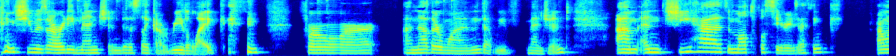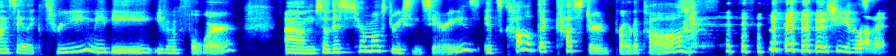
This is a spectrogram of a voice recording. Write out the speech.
she was already mentioned as like a read alike for another one that we've mentioned. Um, and she has multiple series. I think I want to say like three, maybe even four. Um, so this is her most recent series. It's called the Custard Protocol. she has Love it.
